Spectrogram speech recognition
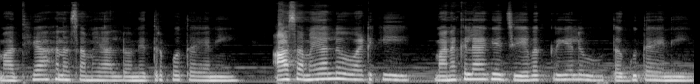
మధ్యాహ్న సమయాల్లో నిద్రపోతాయని ఆ సమయాల్లో వాటికి మనకిలాగే జీవక్రియలు తగ్గుతాయని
